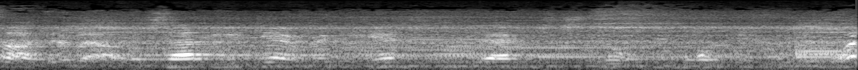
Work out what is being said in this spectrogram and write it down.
talking about? It's happening again, Ricky. Angela's back. She's still more What?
